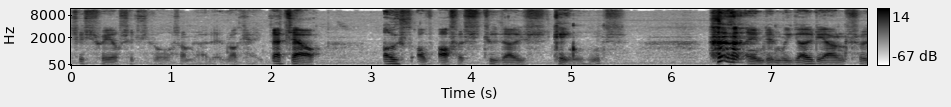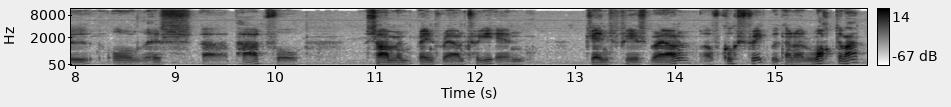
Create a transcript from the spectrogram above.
63 or 64, something like that. Okay, that's our oath of office to those kings. and then we go down through all this uh, part for Simon Brent Roundtree and James Pierce Brown of Cook Street. We're going to lock them up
